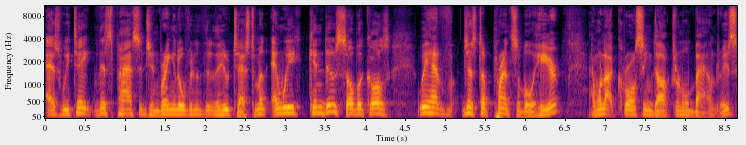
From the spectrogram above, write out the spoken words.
as we take this passage and bring it over into the New Testament, and we can do so because we have just a principle here, and we're not crossing doctrinal boundaries.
